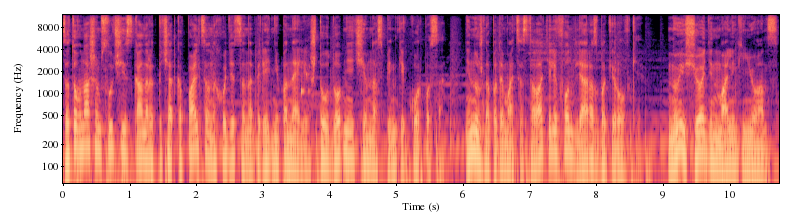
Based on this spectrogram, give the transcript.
Зато в нашем случае сканер отпечатков пальцев находится на передней панели, что удобнее, чем на спинке корпуса. Не нужно поднимать со стола телефон для разблокировки. Ну и еще один маленький нюанс.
